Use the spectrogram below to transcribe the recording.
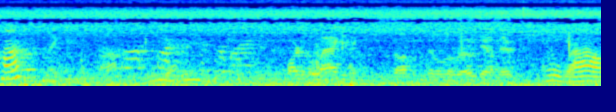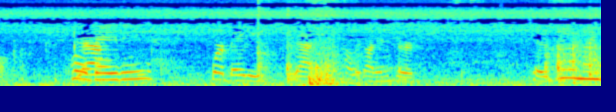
huh? Part of the wagon that is off the middle of the road down there. Oh, wow. Poor Yeah. baby. Poor baby. Yeah, he probably got injured. Oh my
